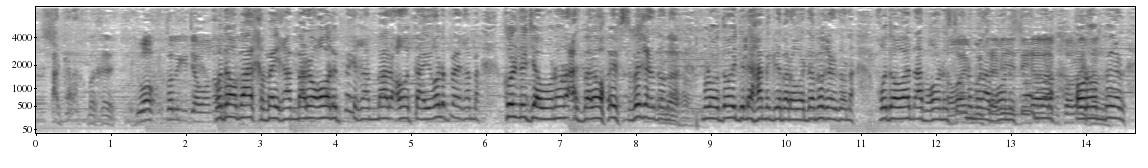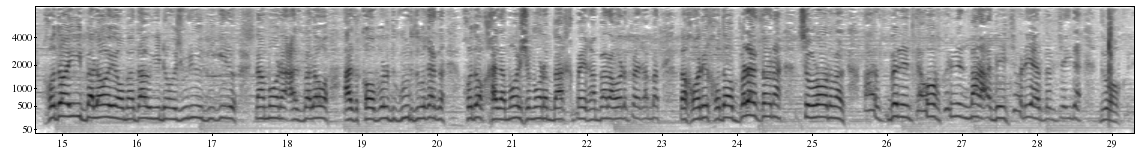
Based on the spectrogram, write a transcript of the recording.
بخیر دعا کلی جوانان خدا بخ پیغمبر آل پیغمبر آتای آل پیغمبر کل جوانان از بلا حفظ بگردانه مرادای دل همه گره برآورده بگردانه خداوند افغانستان من افغانستان آرام شما. بگرد خدا این بلای آمده و این آجوری و بگیر و نمانه از بلا از کابل گورد بگرد خدا خدمای شما رو بخ پیغمبر آل پیغمبر. به خانه خدا برسانه. شما رو از برین تواف کنین. من بیچاری هستم. شکل دعا کنین.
